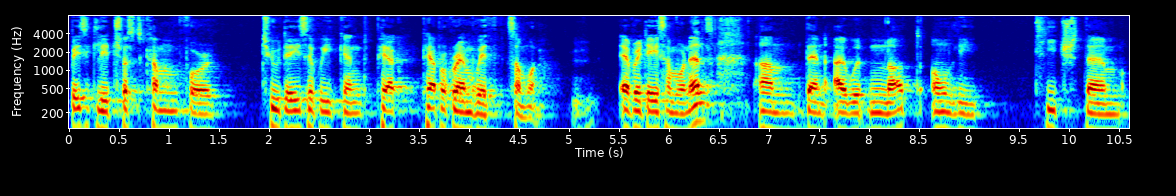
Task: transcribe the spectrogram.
basically just come for two days a week and pair, pair program with someone. Every day someone else. Um, then I would not only teach them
